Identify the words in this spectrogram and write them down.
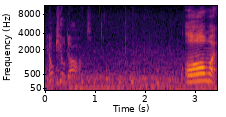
you don't kill dogs. Oh my.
